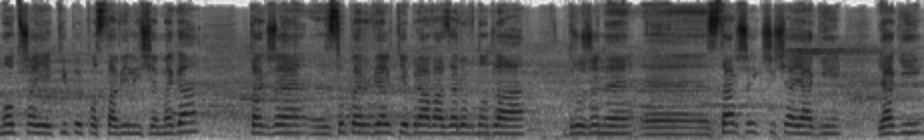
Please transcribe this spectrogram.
młodszej ekipy, postawili się mega. Także e, super wielkie brawa zarówno dla drużyny e, starszej Krzysia, jak i, jak i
